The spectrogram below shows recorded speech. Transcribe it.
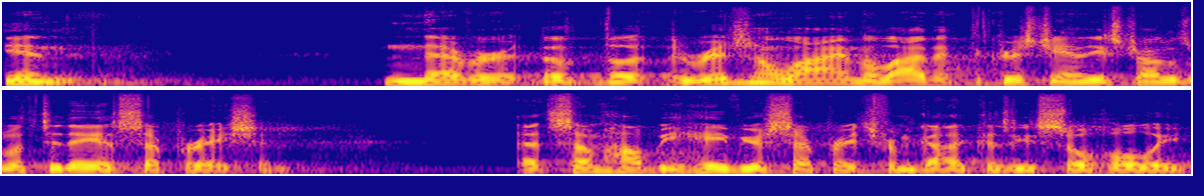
in. Never, the, the, the original lie and the lie that the Christianity struggles with today is separation. that somehow behavior separates from God because he's so holy.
